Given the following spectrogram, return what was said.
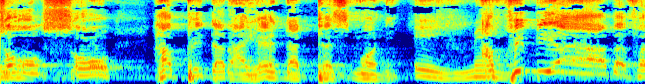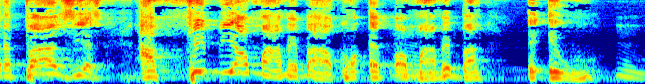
so so happy that i heard that testimony. Amen. afe biara but for the past years afe biara ɔmaame baako ɛ- ɔmaame ba ɛ- ɛwu hmm. hmm.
